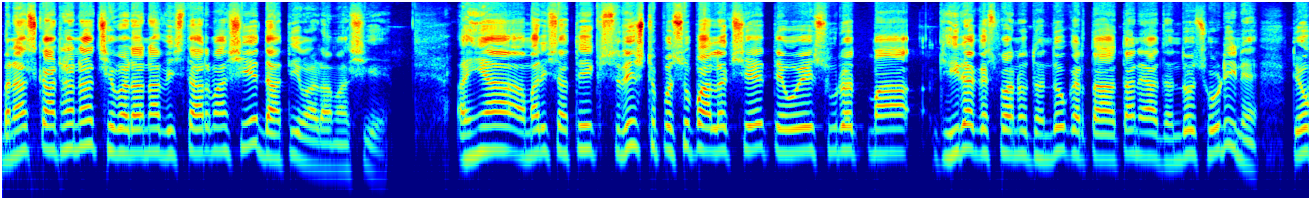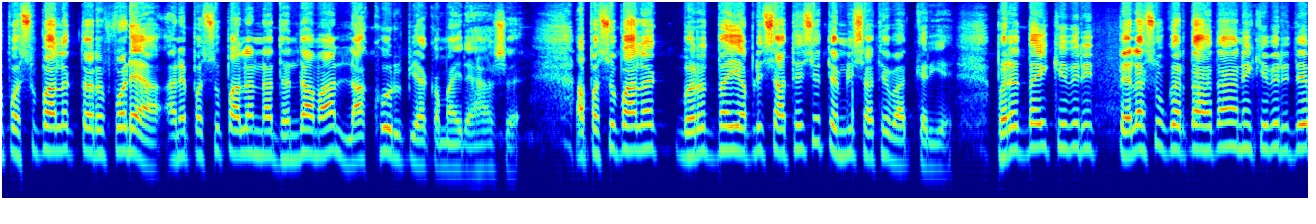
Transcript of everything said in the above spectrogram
બનાસકાંઠાના છેવાડાના વિસ્તારમાં છીએ દાંતીવાડામાં છીએ. અહીંયા અમારી સાથે એક શ્રેષ્ઠ પશુપાલક છે. તેઓએ સુરતમાં ઘીરા ગસવાનો ધંધો કરતા હતા અને આ ધંધો છોડીને તેઓ પશુપાલક તરફ વળ્યા અને પશુપાલનના ધંધામાં લાખો રૂપિયા કમાઈ રહ્યા છે. આ પશુપાલક ભરતભાઈ આપણી સાથે છે. તેમની સાથે વાત કરીએ. ભરતભાઈ કેવી રીતે પહેલાં શું કરતા હતા અને કેવી રીતે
